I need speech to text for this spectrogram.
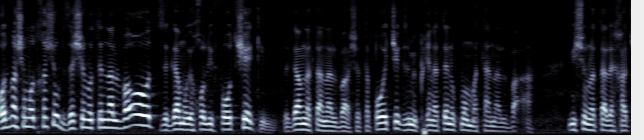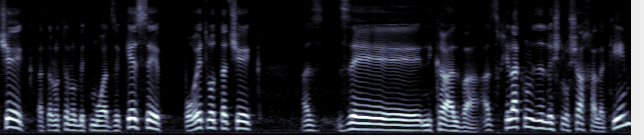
עוד משהו מאוד חשוב, זה שנותן הלוואות, זה גם הוא יכול לפרוט צ'קים, זה גם נתן הלוואה. כשאתה פורט צ'ק זה מבחינתנו כמו מתן הלוואה. מישהו נתן לך צ'ק, אתה נותן לו בתמורת זה כסף, פורט לו את הצ'ק, אז זה נקרא הלוואה. אז חילקנו את זה לשלושה חלקים,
